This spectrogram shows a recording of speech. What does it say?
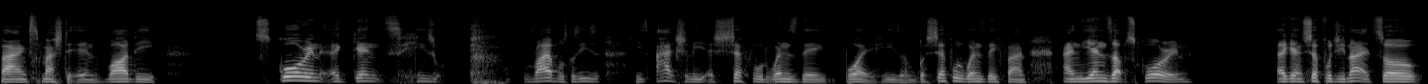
Bang, smashed it in. Vardy scoring against his rivals because he's he's actually a Sheffield Wednesday boy. He's a Sheffield Wednesday fan, and he ends up scoring against Sheffield United. So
